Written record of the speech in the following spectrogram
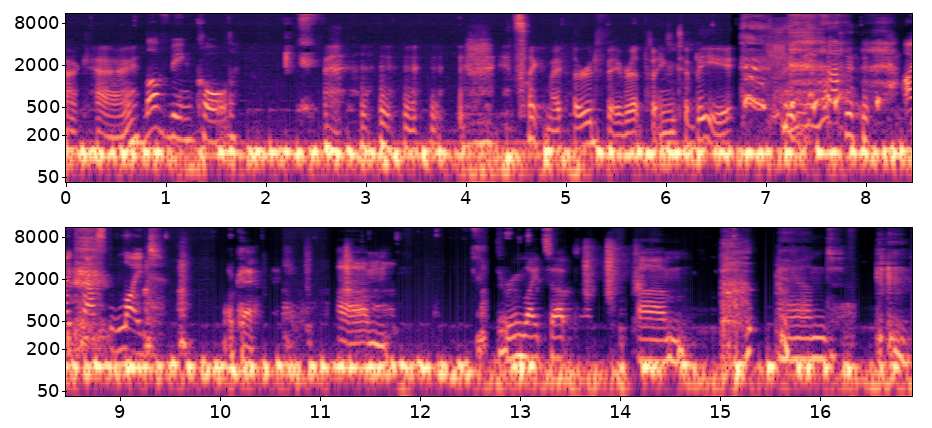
Okay. Love being cold. it's like my third favorite thing to be. I cast light. Okay. Um, the room lights up, um, and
